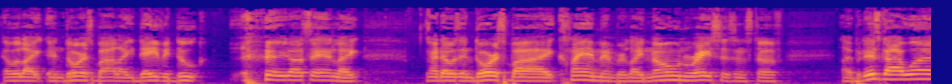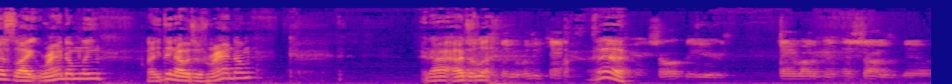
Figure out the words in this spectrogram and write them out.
that was like endorsed by like David Duke. you know what I'm saying? Like, like that was endorsed by Klan members, like known racists and stuff. Like, but this guy was like randomly. Like, you think that was just random? And I, I just look. Really yeah. Show up here, came out in Charlottesville,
